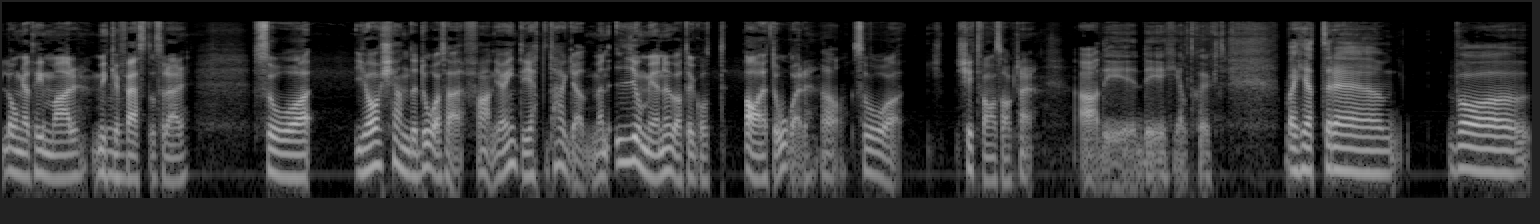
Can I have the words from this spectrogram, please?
långa timmar, mycket Mm. fest och sådär. Så jag kände då så här, fan jag är inte jättetaggad men i och med nu att det gått, ja ett år, Ja, så shit vad man saknar det. ja det, är, det är helt sjukt. Vad heter det? Vad,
